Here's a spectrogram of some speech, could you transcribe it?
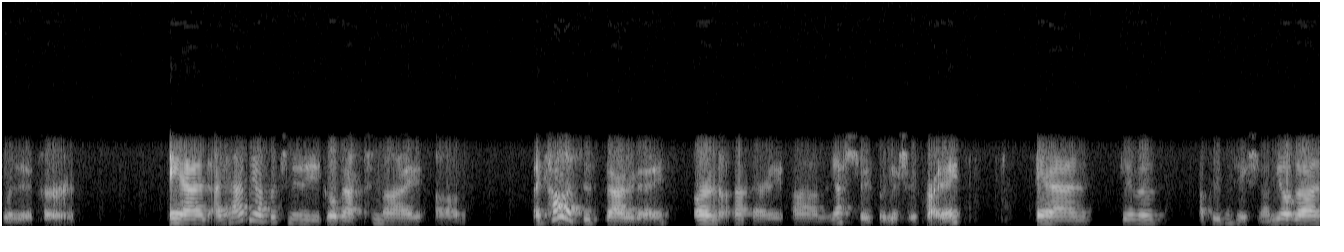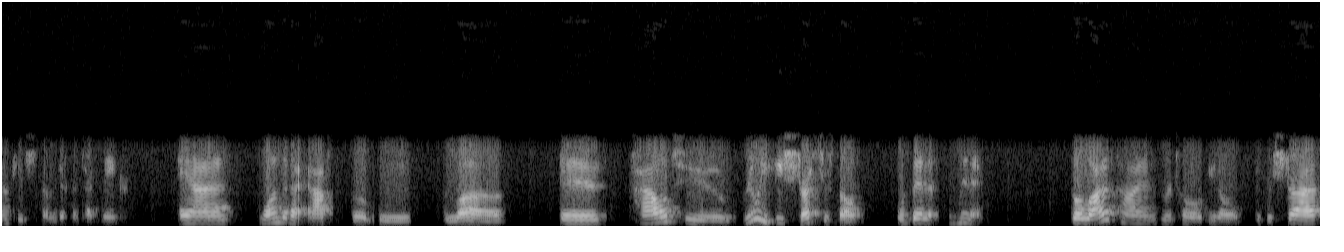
when it occurs. And I had the opportunity to go back to my um, my college this Saturday, or no, not Saturday, um, yesterday, so yesterday Friday, and give us a presentation on yoga and teach them different techniques. And one that I absolutely love is how to really de-stress yourself within minutes. So a lot of times we're told, you know, if you're stressed,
